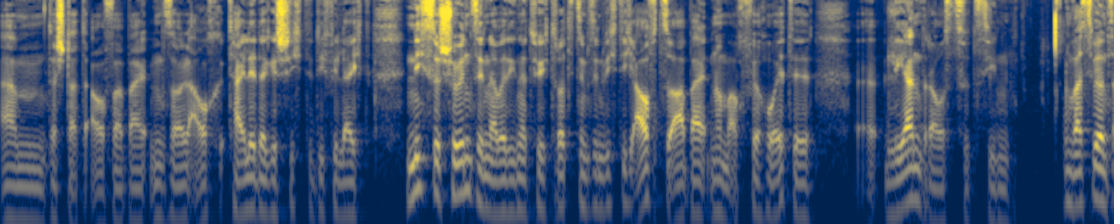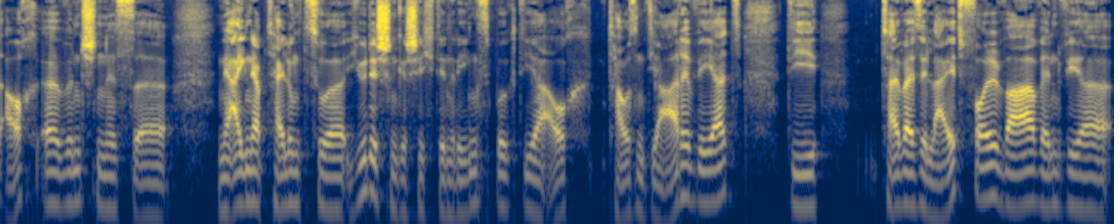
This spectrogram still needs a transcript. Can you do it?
ähm, der Stadt aufarbeiten soll. Auch Teile der Geschichte, die vielleicht nicht so schön sind, aber die natürlich trotzdem sind wichtig aufzuarbeiten, um auch für heute äh, Lehren draus zu ziehen. Und was wir uns auch äh, wünschen, ist äh, eine eigene Abteilung zur jüdischen Geschichte in Regensburg, die ja auch tausend Jahre währt, die teilweise leidvoll war, wenn wir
